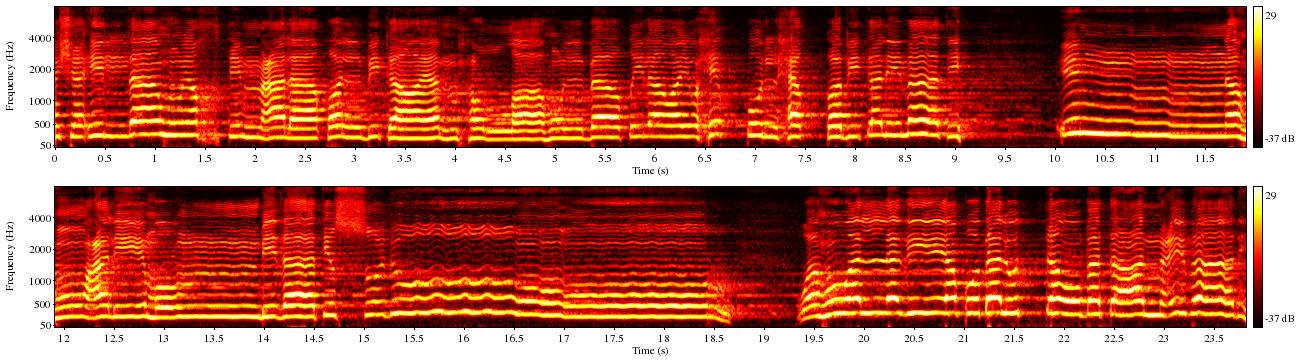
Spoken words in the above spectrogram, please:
يشأ الله يختم على قلبك ويمحو الله الباطل ويحق الحق بكلماته إنه عليم بذات الصدور وهو الذي يقبل التوبة عن عباده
